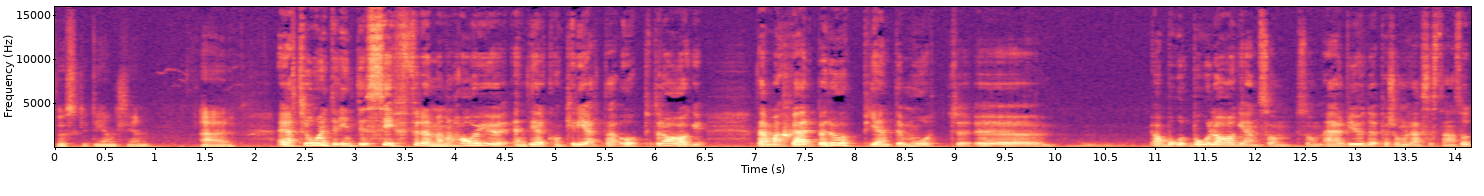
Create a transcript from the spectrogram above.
fusket egentligen är? Jag tror inte, inte i siffror, men man har ju en del konkreta uppdrag där man skärper upp gentemot eh, ja, bo, bolagen som, som erbjuder personlig assistans. Och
